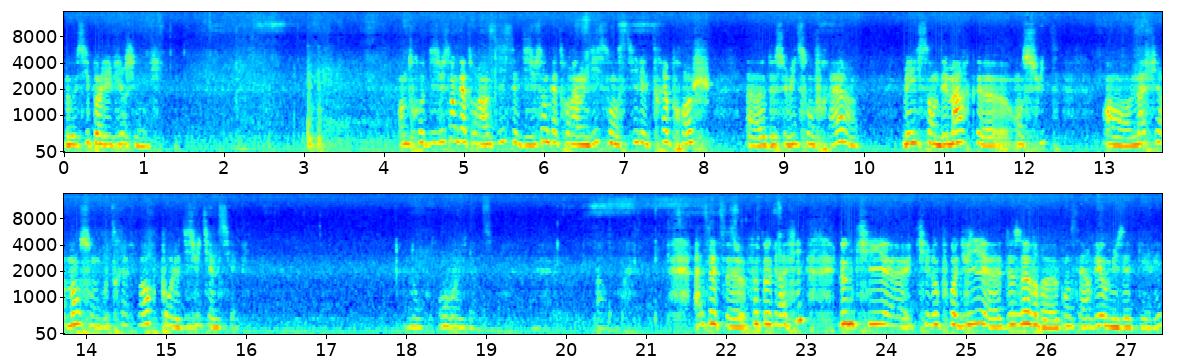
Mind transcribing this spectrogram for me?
mais aussi Paul et Virginie. Entre 1886 et 1890, son style est très proche euh, de celui de son frère, mais il s'en démarque euh, ensuite en affirmant son goût très fort pour le XVIIIe siècle. Donc on revient à cette euh, photographie donc, qui, qui reproduit deux œuvres conservées au musée de Guéret.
